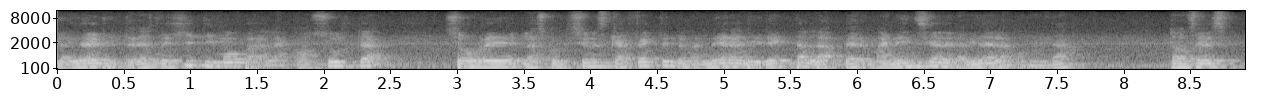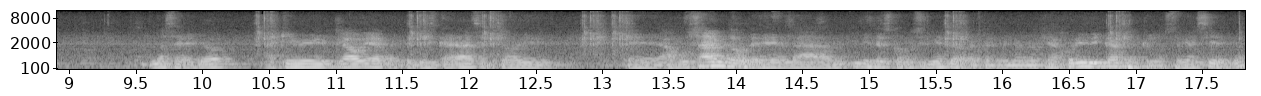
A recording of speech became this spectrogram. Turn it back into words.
la idea del interés legítimo para la consulta sobre las condiciones que afecten de manera directa la permanencia de la vida de la comunidad. Entonces, no sé, yo, aquí Claudia me pellizcará si estoy eh, abusando de la, mi desconocimiento de la terminología jurídica, porque lo estoy haciendo.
